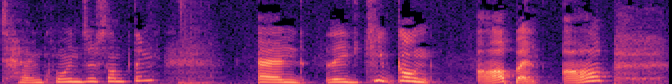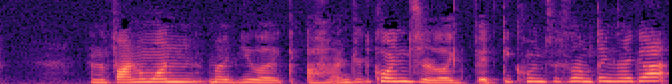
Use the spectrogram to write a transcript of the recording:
10 coins or something. And they keep going up and up. And the final one might be like a 100 coins or like 50 coins or something like that.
